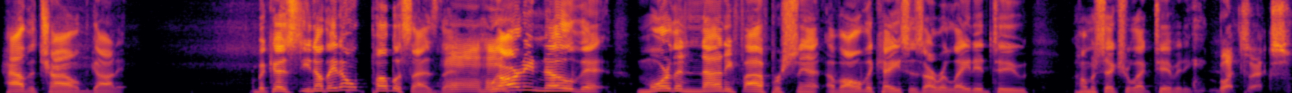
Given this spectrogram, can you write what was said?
how the child got it because you know they don't publicize that. Mhm. We already know that more than 95% of all the cases are related to homosexual activity Butt sex.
